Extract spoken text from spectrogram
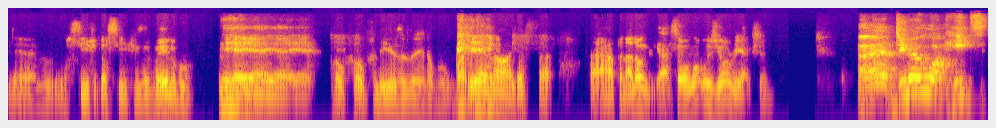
Yeah, Yeah. let's see if let's see if he's available. Yeah, yeah, yeah, yeah. Hope, hopefully he is available. But yeah, no, I guess that that happened. I don't. yeah, So, what was your reaction? Uh, do you know what he's?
